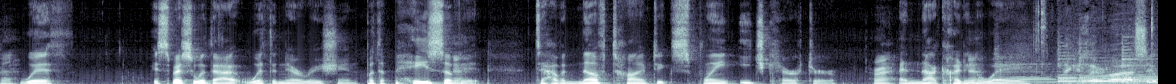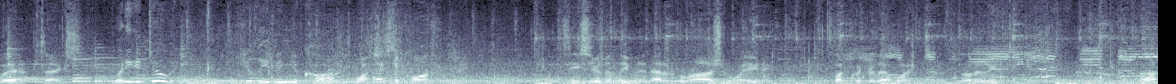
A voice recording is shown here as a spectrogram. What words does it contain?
Yeah. with especially with that with the narration, but the pace of Yeah. it to have enough time to explain each character Right. and not cutting Yeah. away. Thank you, sir. All right, see you later. Thanks. What are you doing? You leaving your car? Watch the car for me. It's easier than leaving it out of the garage and waiting. It's a lot quicker that way. You know what I mean? Huh?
